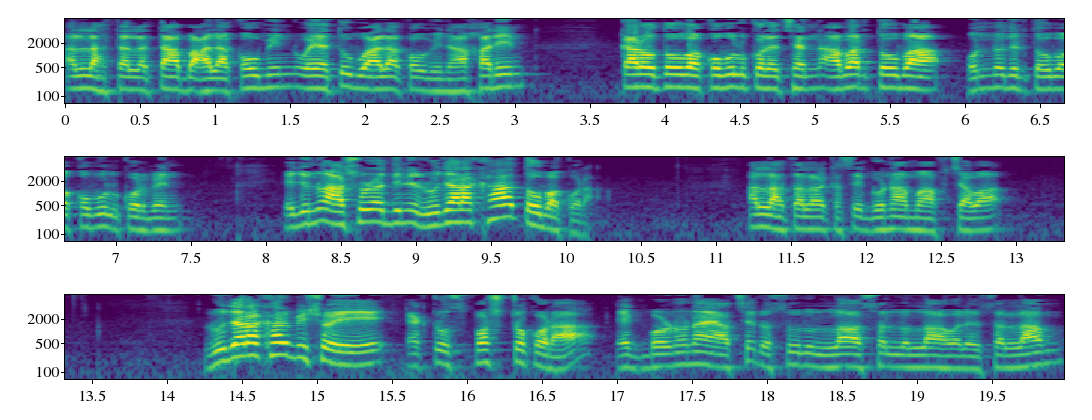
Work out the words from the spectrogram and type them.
আল্লাহ তাল্লাহ তাব আলা কৌমিন ওয়াতুব আলা কৌমিন আখারিন। কারও তৌবা কবুল করেছেন, আবার তৌবা অন্যদের তৌবা কবুল করবেন। এজন্য আশুরার দিনে রোজা রাখা তৌবা করা। আল্লাহ তালার কাছে গোনা মাফ চাওয়া। রোজা রাখার বিষয়ে একটু স্পষ্ট করা, এক বর্ণনায় আছে রসুল্লাহ সাল্লাহ সাল্লাম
